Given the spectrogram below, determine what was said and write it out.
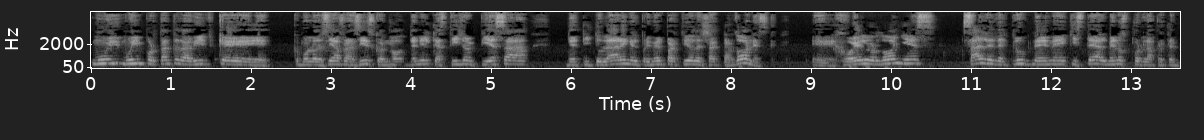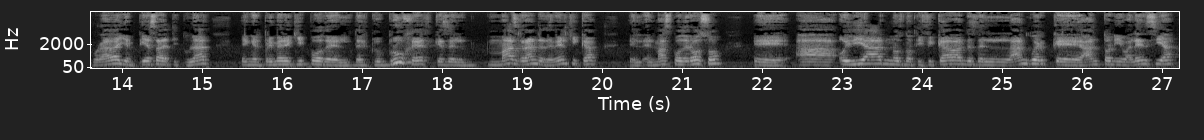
Muy, muy importante, David, que como lo decía Francisco, ¿no? Daniel Castillo empieza de titular en el primer partido del Shakhtar Donetsk. Eh, Joel Ordóñez sale del club de NXT al menos por la pretemporada y empieza de titular en el primer equipo del, club Bruges, que es el más grande de Bélgica, el, más poderoso. Eh, hoy día nos notificaban desde el Antwerp que Anthony Valencia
